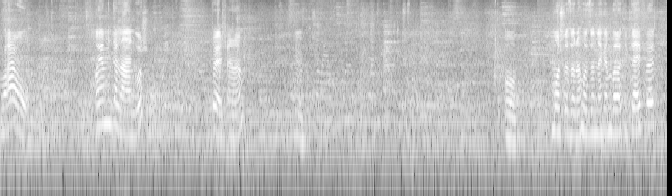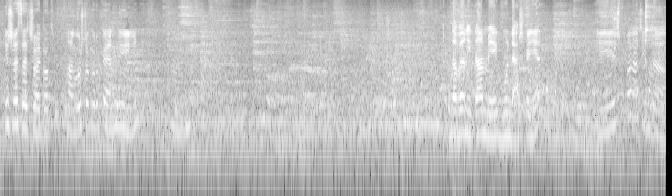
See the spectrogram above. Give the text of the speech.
Wow! Olyan, mint a lángos. Teljesen nem. Hm. Ó, most azonnal hozzon nekem valaki tejfölt és reszett sajtot. Lángost akarok enni. De van itt ám még bundás kenyér. És palacsinta.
